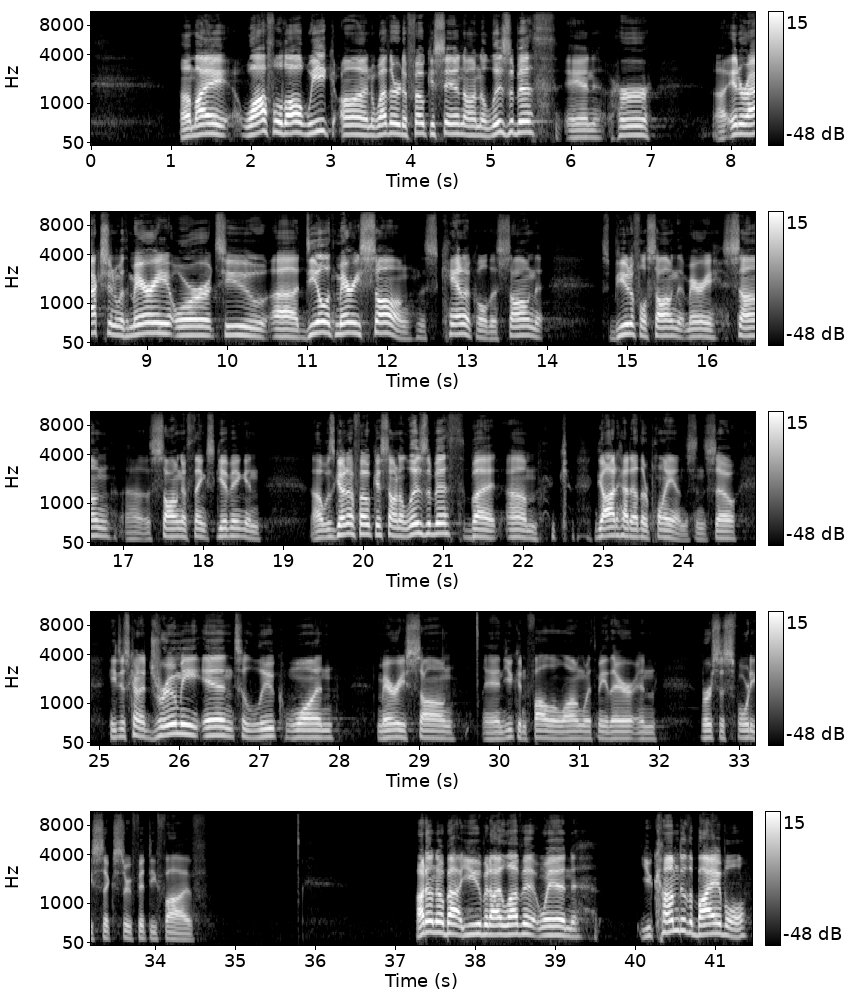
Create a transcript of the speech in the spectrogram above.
Um, I waffled all week on whether to focus in on Elizabeth and her uh, interaction with Mary or to uh, deal with Mary's song, this canticle, this song that, this beautiful song that Mary sung, uh, the song of thanksgiving. And I was going to focus on Elizabeth, but um, God had other plans. And so he just kind of drew me into Luke 1, Mary's song and you can follow along with me there in verses 46 through 55. I don't know about you, but I love it when you come to the Bible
